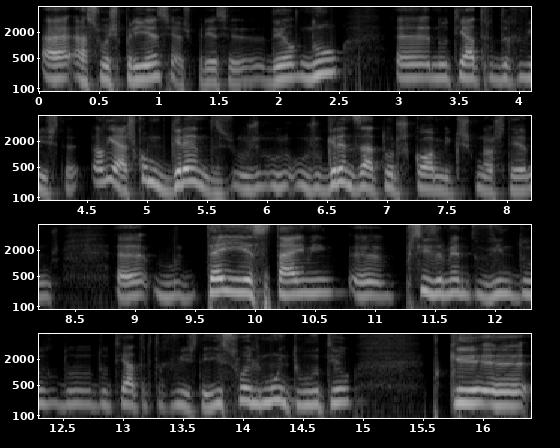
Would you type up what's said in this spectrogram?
à, à sua experiência, à experiência dele no uh, no teatro de revista. Aliás, como grandes, os, os grandes atores cómicos que nós temos uh, têm esse timing uh, precisamente vindo do, do, do, teatro de revista. E isso foi-lhe muito útil, porque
